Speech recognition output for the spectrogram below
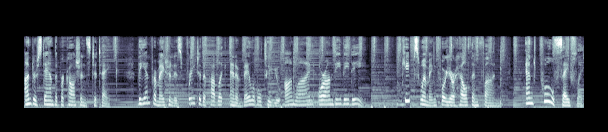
understand the precautions to take. The information is free to the public and available to you online or on DVD. Keep swimming for your health and fun, and pool safely.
